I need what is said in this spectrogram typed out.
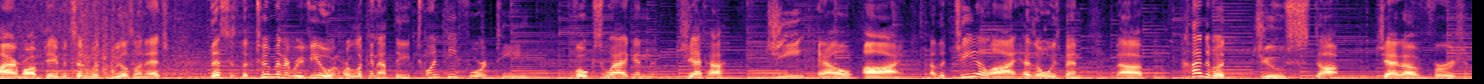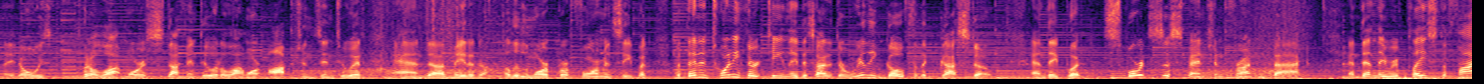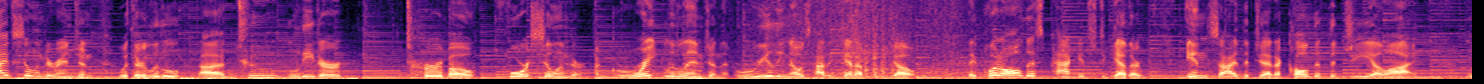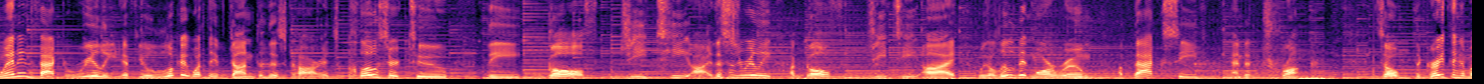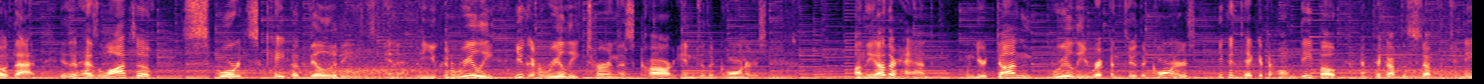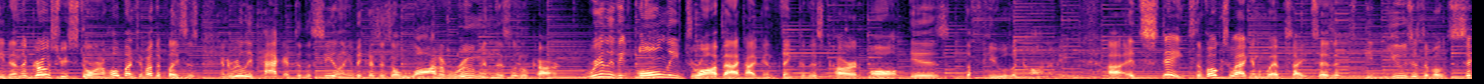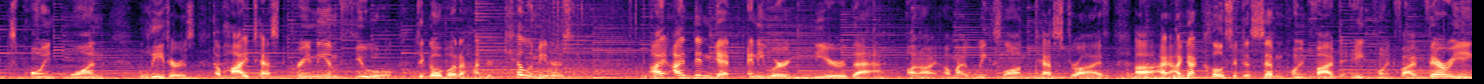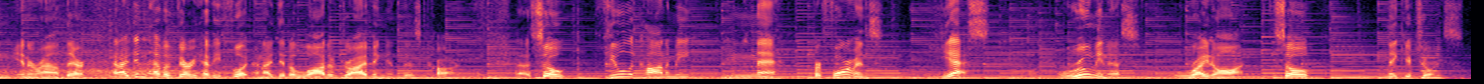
Hi, I'm Rob Davidson with Wheels on Edge. This is the two minute review, and we're looking at the 2014 Volkswagen Jetta GLI. Now, the GLI has always been uh, kind of a juiced up Jetta version. They'd always put a lot more stuff into it, a lot more options into it, and uh, made it a, a little more performancy. But, but then in 2013, they decided to really go for the gusto, and they put sports suspension front and back, and then they replaced the five-cylinder engine with their little uh, two-liter turbo four-cylinder, a great little engine that really knows how to get up and go. They put all this package together inside the Jetta, called it the GLI. When in fact, really, if you look at what they've done to this car, it's closer to the Golf GTI. This is really a Golf GTI with a little bit more room, a back seat, and a trunk. So the great thing about that is it has lots of sports capabilities in it. And you can really, you can really turn this car into the corners. On the other hand, when you're done really ripping through the corners, you can take it to Home Depot and pick up the stuff that you need. And the grocery store and a whole bunch of other places and really pack it to the ceiling because there's a lot of room in this little car. Really the only drawback I can think to this car at all is the fuel economy. Uh, it states, the Volkswagen website says it, it uses about 6.1 liters of high-test premium fuel to go about 100 kilometers. I, I, didn't get anywhere near that on, on my weeks-long test drive. Uh, I, I, got closer to 7.5 to 8.5, varying in around there. And I didn't have a very heavy foot, and I did a lot of driving in this car. Uh, so fuel economy, meh. Performance, yes. Roominess, right on. So make your choice.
